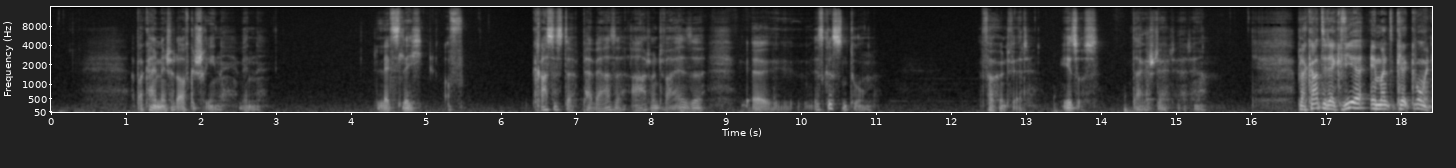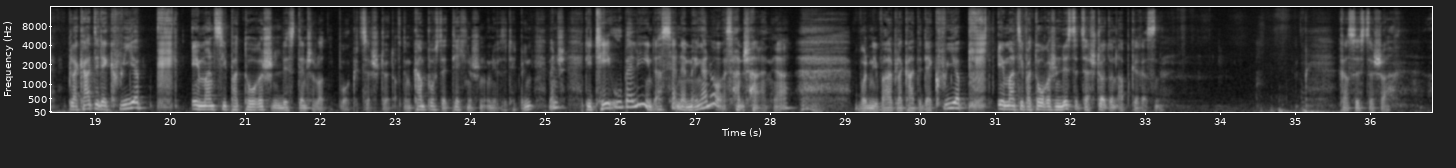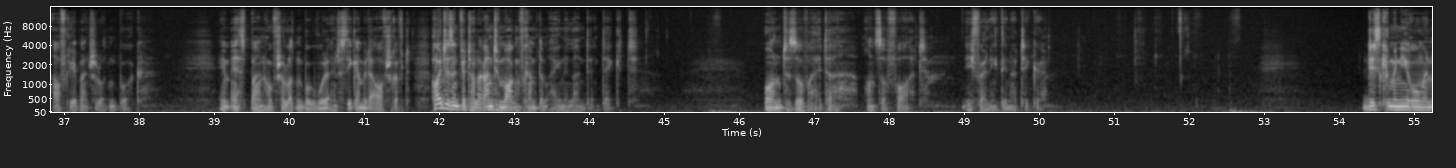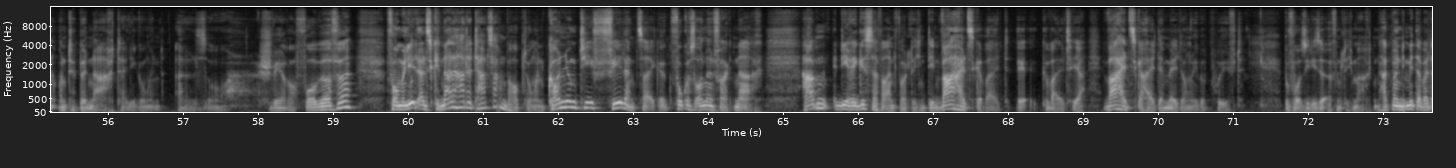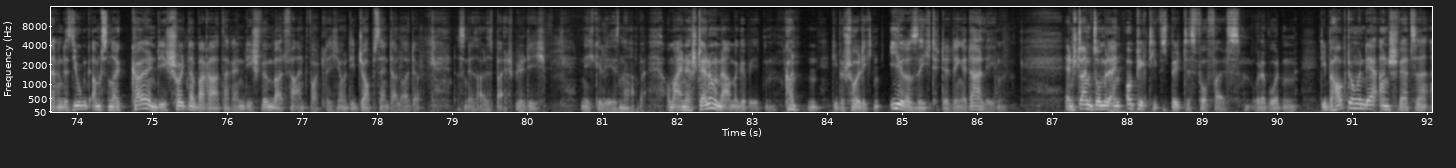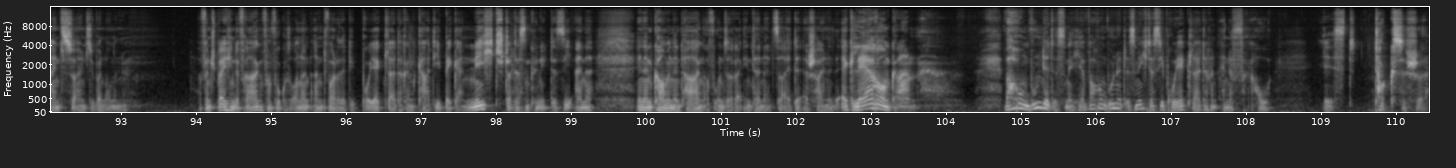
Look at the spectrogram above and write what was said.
Aber kein Mensch hat aufgeschrien, wenn letztlich auf krasseste, perverse Art und Weise äh, das Christentum verhöhnt wird. Jesus dargestellt wird. Ja. Plakate der Queer, Moment, Plakate der Queer emanzipatorischen Liste in Charlottenburg zerstört. Auf dem Campus der Technischen Universität Berlin. Mensch, die TU Berlin, das ist ja eine Menge los anscheinend, ja. Wurden die Wahlplakate der queer emanzipatorischen Liste zerstört und abgerissen. Rassistischer Aufkleber in Charlottenburg. Im S-Bahnhof Charlottenburg wurde ein Sticker mit der Aufschrift Heute sind wir tolerant, morgen fremd im eigenen Land entdeckt. Und so weiter und so fort. Ich verlinke den Artikel. Diskriminierungen und Benachteiligungen, also schwere Vorwürfe, formuliert als knallharte Tatsachenbehauptungen. Konjunktiv Fehlanzeige, Focus Online fragt nach. Haben die Registerverantwortlichen den Wahrheitsgewalt, äh, Gewalt, ja, Wahrheitsgehalt der Meldungen überprüft? Bevor sie diese öffentlich machten. Hat man die Mitarbeiterin des Jugendamts Neukölln, die Schuldnerberaterin, die Schwimmbadverantwortlichen und die Jobcenter-Leute, das sind jetzt alles Beispiele, die ich nicht gelesen habe, um eine Stellungnahme gebeten, konnten die Beschuldigten ihre Sicht der Dinge darlegen. Entstand somit ein objektives Bild des Vorfalls oder wurden die Behauptungen der Anschwärzer eins zu eins übernommen. Auf entsprechende Fragen von Focus Online antwortete die Projektleiterin Kati Becker nicht. Stattdessen kündigte sie eine in den kommenden Tagen auf unserer Internetseite erscheinende Erklärung an. Warum wundert es nicht? Warum wundert es nicht, dass die Projektleiterin eine Frau ist? Toxische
